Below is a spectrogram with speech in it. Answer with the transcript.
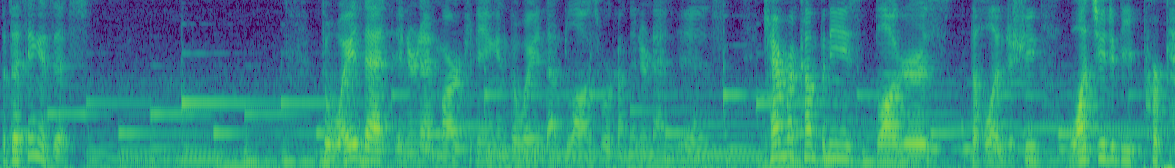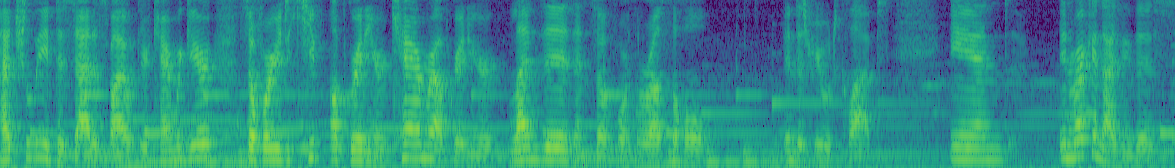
But the thing is this the way that internet marketing and the way that blogs work on the internet is camera companies, bloggers, the whole industry wants you to be perpetually dissatisfied with your camera gear. So for you to keep upgrading your camera, upgrading your lenses and so forth, or else the whole industry would collapse. And in recognizing this,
